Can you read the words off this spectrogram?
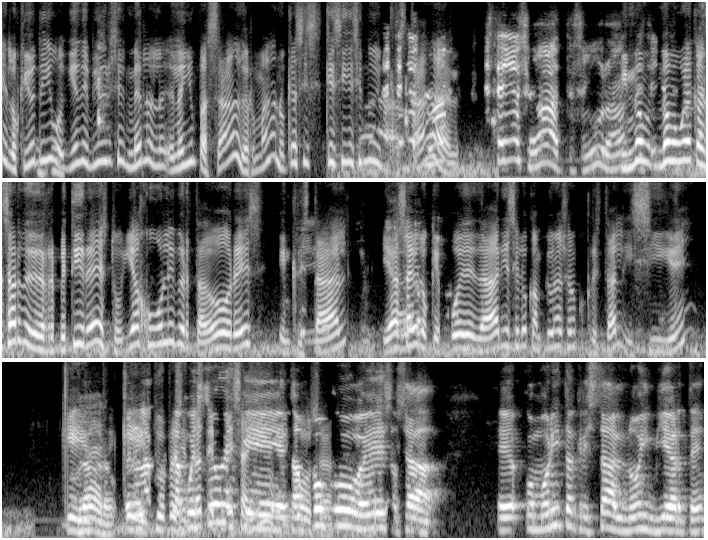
es, lo que yo digo, ya debió irse Merlo el, el año pasado, hermano, ¿qué, sigue siendo de Cristal? Este año se va, te seguro. ¿ah? Y no, Este no me voy a cansar de repetir esto, ya jugó Libertadores en Cristal, ya sabe lo que puede dar, ya ha sido campeón nacional con Cristal y sigue. Que, Claro, que Pero la, tu la representante cuestión es ahí, que cosa. tampoco es, o sea, eh, como ahorita Cristal no invierte,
